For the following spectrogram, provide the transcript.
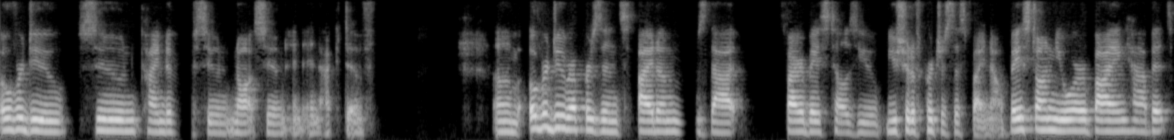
overdue, soon, kind of soon, not soon, and inactive. Um, overdue represents items that Firebase tells you you should have purchased this by now, based on your buying habits,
